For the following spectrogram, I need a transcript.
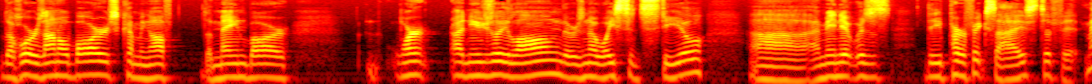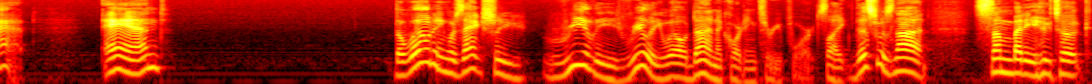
the horizontal bars coming off the main bar, weren't unusually long. There was no wasted steel. Uh, I mean, it was the perfect size to fit Matt. And the welding was actually really, really well done, according to reports. Like, this was not somebody who took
